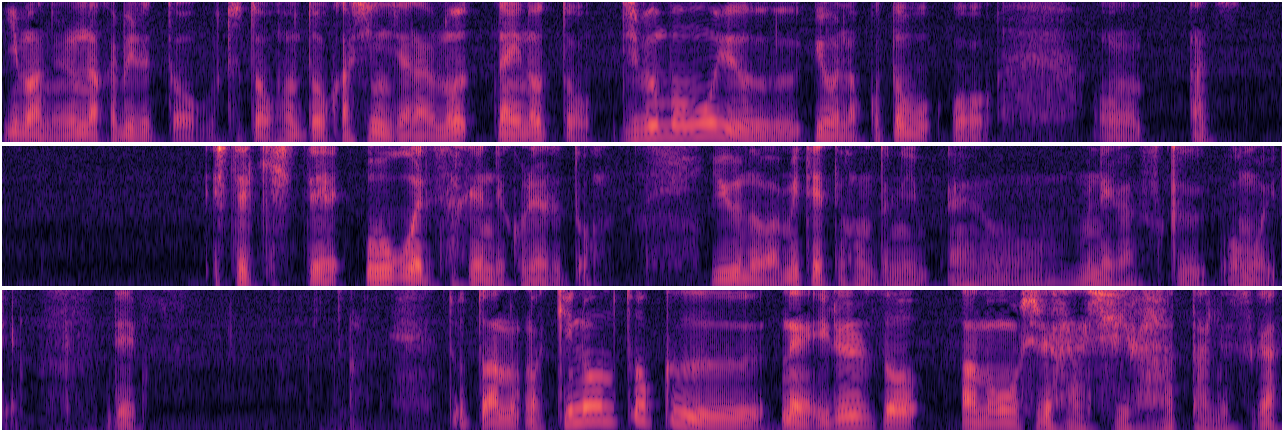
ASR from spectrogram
今の世の中見るとちょっと本当おかしいんじゃないの？ないの？と自分も思うようなことを指摘して大声で叫んでくれるというのは見てて本当にあの胸がすく思いで。でちょっとあの、まあ、昨日のトークねいろいろとあの面白い話があったんですが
